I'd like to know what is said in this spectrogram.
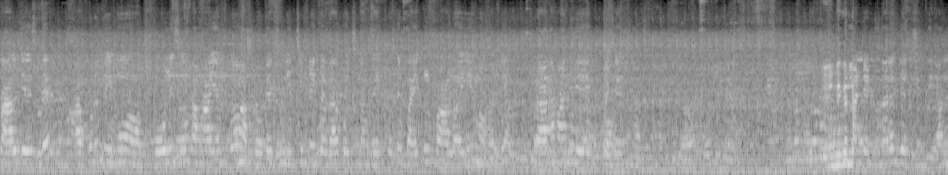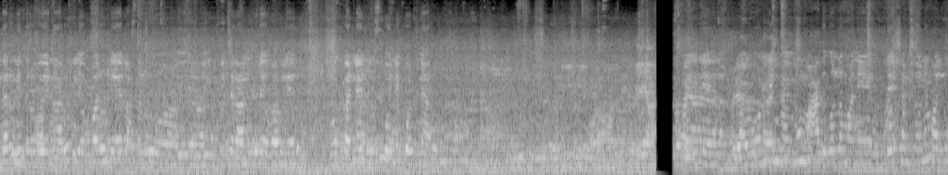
కాల్ చేస్తే అప్పుడు మేము పోలీసుల సహాయంతో ఆ ప్రొటెక్షన్ ఇచ్చింటే ఇక్కడ దాకా వచ్చినాం. లేకపోతే బైకులు ఫాలో అయ్యి మమ్మల్ని ప్రాణహాని పెట్టేసినారు. పన్నెండున్నర జరిగింది. అందరూ నిద్రపోయినారు. ఎవ్వరూ లేరు. అసలు ఆ, ఇరిపించడానికి కూడా ఎవరు లేరు. ఒక్కడనే చూసుకొని కొట్టినారు ఫైట్ చేయాలన్నమాట. ఓన్లీ మేము మాదిగొల్లం అనే ఉద్దేశంతోనే వాళ్ళు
